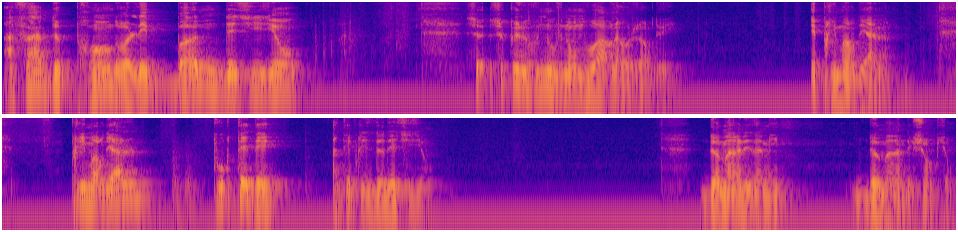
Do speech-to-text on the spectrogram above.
afin de prendre les bonnes décisions. Ce, que nous venons de voir là aujourd'hui est primordial. Primordial pour t'aider à tes prises de décision. Demain, les amis, demain, les champions,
